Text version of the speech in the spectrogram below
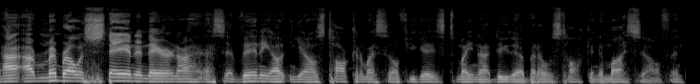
I, I remember I was standing there and I, I said, Vinny, I, know, I was talking to myself. You guys may not do that, but I was talking to myself. And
